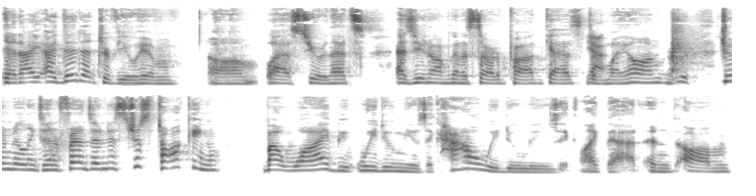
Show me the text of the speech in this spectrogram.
and I, I did interview him um, last year, and that's as you know, I'm going to start a podcast Yeah. of my own, June Millington and Friends, and it's just talking about why we do music, how we do music, like that, and um,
